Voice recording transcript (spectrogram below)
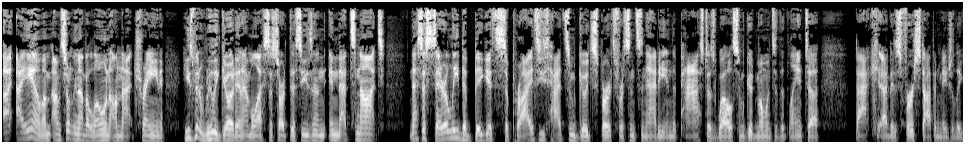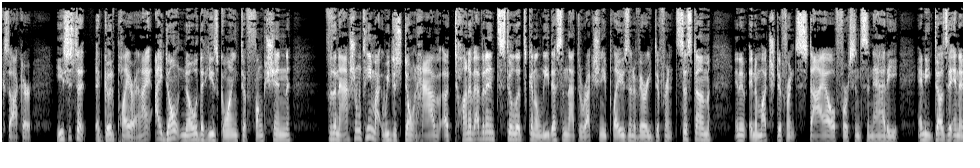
I, I am. I'm, I'm certainly not alone on that train. He's been really good in MLS to start this season, and that's not necessarily the biggest surprise. He's had some good spurts for Cincinnati in the past as well, some good moments with Atlanta back at his first stop in Major League Soccer. He's just a, a good player, and I, I don't know that he's going to function for the national team. We just don't have a ton of evidence still that's going to lead us in that direction. He plays in a very different system, in a, in a much different style for Cincinnati, and he does it in a,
